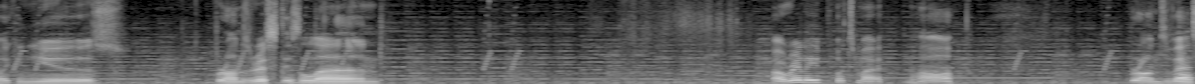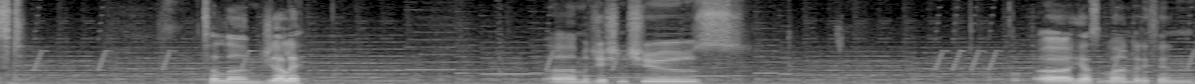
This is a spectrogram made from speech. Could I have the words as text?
we can use. Bronze wrist is learned. Oh, really? Puts my... Aw. Bronze vest. To learn jelly. Uh, magician shoes. Uh, he hasn't learned anything.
